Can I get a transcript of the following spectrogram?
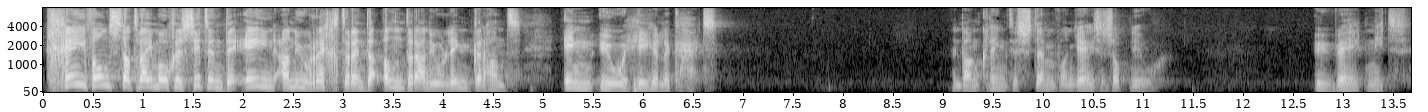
Geef ons dat wij mogen zitten, de een aan uw rechter en de ander aan uw linkerhand, in uw heerlijkheid. En dan klinkt de stem van Jezus opnieuw. U weet niet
